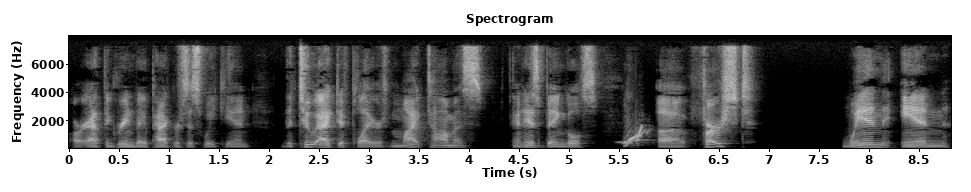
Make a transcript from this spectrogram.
are at the Green Bay Packers this weekend. The two active players, Mike Thomas and his Bengals, uh, first win in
